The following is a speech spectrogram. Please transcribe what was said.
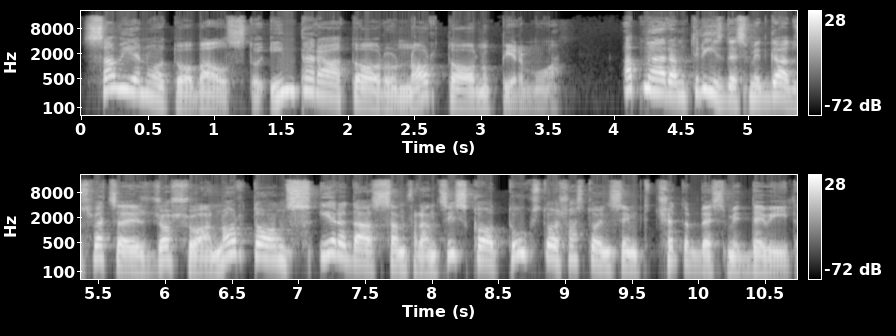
Savienoto valstu imperatoru Nortonu I. Apmēram 30 gadus vecais Joshua Nortons ieradās San Francisco 1849.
